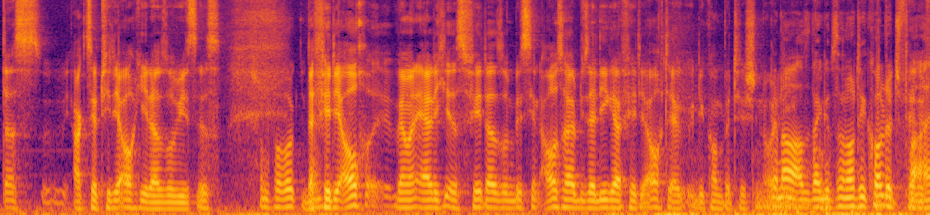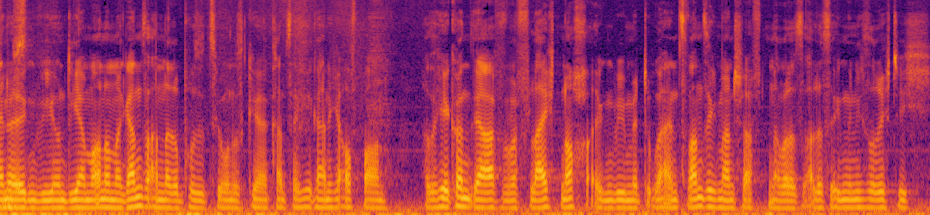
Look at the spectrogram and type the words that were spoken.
Das akzeptiert ja auch jeder so, wie es ist. Schon verrückt. Da ne? fehlt ja auch, wenn man ehrlich ist, fehlt da so ein bisschen außerhalb dieser Liga fehlt ja auch der, die Competition. Genau, die also dann gibt es ja noch die College-Vereine irgendwie und die haben auch noch eine ganz andere Position. Das kann- kannst du ja hier gar nicht aufbauen. Also hier könnt ja vielleicht noch irgendwie mit U21-Mannschaften, aber das ist alles irgendwie nicht so richtig.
